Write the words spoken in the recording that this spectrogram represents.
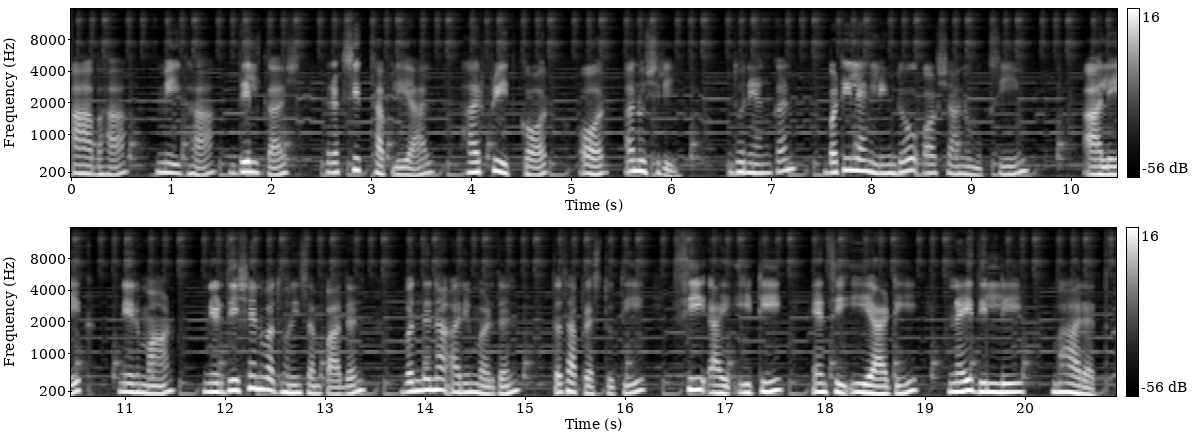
आभा, मेघा, दिलकश, रक्षित थपलियाल, हरप्रीत कौर और अनुश्री। ध्वनियांकन बटी लैंग लिंगडो और शानु मुक्सीम, आलेख, निर्माण, निर्देशन व ध्वनि संपादन, वंदना अरिमर्दन तथा प्रस्तुति C I E T N C E R T Nai Delhi, Bharat.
